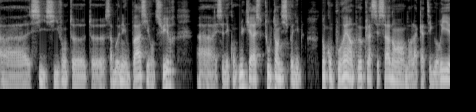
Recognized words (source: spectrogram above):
euh, s'ils si, vont te, s'abonner ou pas, s'ils vont te suivre. Euh, et c'est des contenus qui restent tout le temps disponibles. Donc, on pourrait un peu classer ça dans, la catégorie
